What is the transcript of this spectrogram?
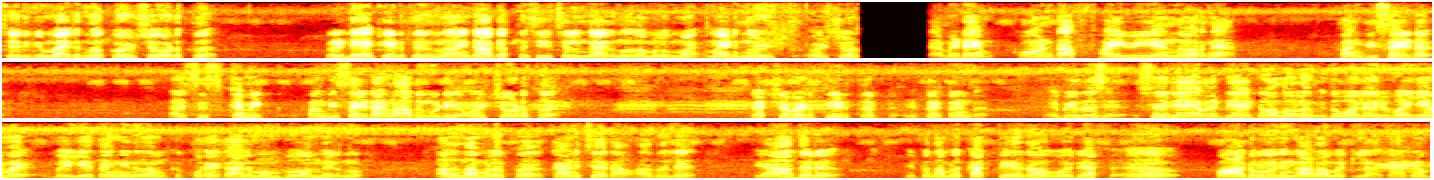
ശരിക്കും മരുന്നൊക്കെ ഒഴിച്ചു കൊടുത്ത് റെഡിയാക്കി എടുത്തിരുന്നത് അതിന്റെ അകത്ത് ചീച്ചലുണ്ടായിരുന്നു. നമ്മൾ മരുന്ന് ഒഴിച്ച് ഒഴിച്ചു കൊടുത്തു. കോണ്ട ഫൈവ് ഇ എന്ന് പറഞ്ഞ ഫംഗിസൈഡ്. അത് സിസ്റ്റമിക് ഫംഗിസൈഡാണ് അതും കൂടി ഒഴിച്ചു കൊടുത്ത് രക്ഷപ്പെടുത്തി എടുത്തിട്ട് ഇട്ടിട്ടുണ്ട്. അപ്പോൾ ഇത് ശരിയായി റെഡിയായിട്ട് വന്നോളും. ഇതുപോലെ ഒരു വലിയ വലിയ തെങ്ങിന് നമുക്ക് കുറേ കാലം മുമ്പ് വന്നിരുന്നു. അത് നമ്മളിപ്പോ കാണിച്ചു തരാം. അതിൽ യാതൊരു ഇപ്പൊ നമ്മൾ കട്ട് ചെയ്ത ഒരു പാട് പോലും കാണാൻ പറ്റില്ല. കാരണം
